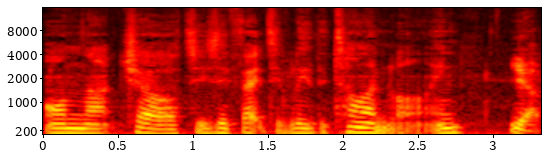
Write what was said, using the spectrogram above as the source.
on that chart is effectively the timeline, yeah,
